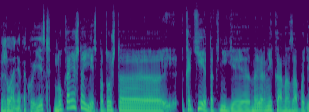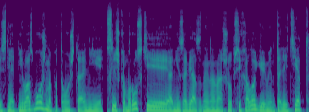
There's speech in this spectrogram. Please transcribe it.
Желание такое есть? Ну, конечно, есть, потому что э, какие-то книги наверняка на Западе снять невозможно, потому что они слишком русские, они завязаны на нашу психологию, менталитет,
